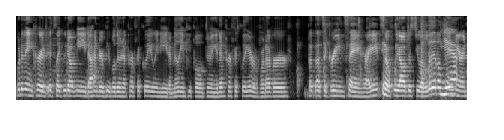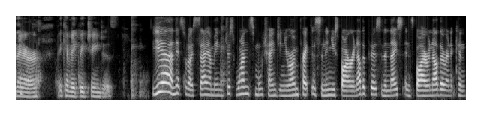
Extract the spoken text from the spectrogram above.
what do they encourage? It's like we don't need a hundred people doing it perfectly. We need a million people doing it imperfectly, or whatever. That, that's a green saying, right? So if we all just do a little yeah. thing here and there, it can make big changes. Yeah, and that's what I say. I mean, just one small change in your own practice, and then you inspire another person, and they inspire another, and it can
